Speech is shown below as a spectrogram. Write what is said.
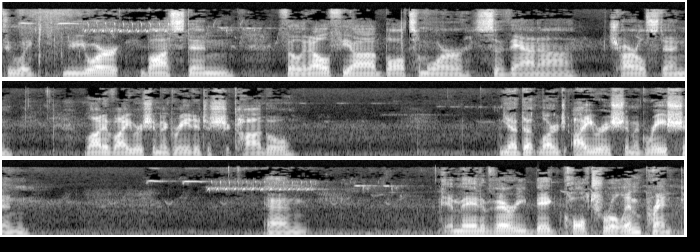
To like New York, Boston, Philadelphia, Baltimore, Savannah, Charleston. A lot of Irish immigrated to Chicago. You had that large Irish immigration. And it made a very big cultural imprint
